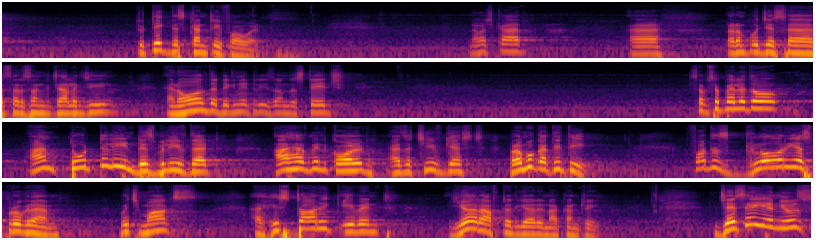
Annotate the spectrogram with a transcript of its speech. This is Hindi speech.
to take this country forward. Namaskar, uh, Param Pujya Sa- Sarasang Chalak ji, and all the dignitaries on the stage. सबसे पहले तो I am totally in disbelieve that I have been called as a chief guest प्रमुख अतिथि for this glorious program which marks a historic event year after year in our country. जैसे ये न्यूज़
